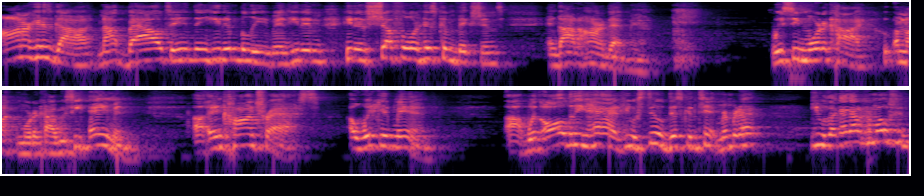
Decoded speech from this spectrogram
honor his God, not bow to anything he didn't believe in. He didn't, he didn't shuffle on his convictions, and God honored that man. We see Mordecai, I'm not Mordecai, we see Haman. Uh, in contrast, a wicked man. Uh, with all that he had, he was still discontent. Remember that? He was like, I got a promotion,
